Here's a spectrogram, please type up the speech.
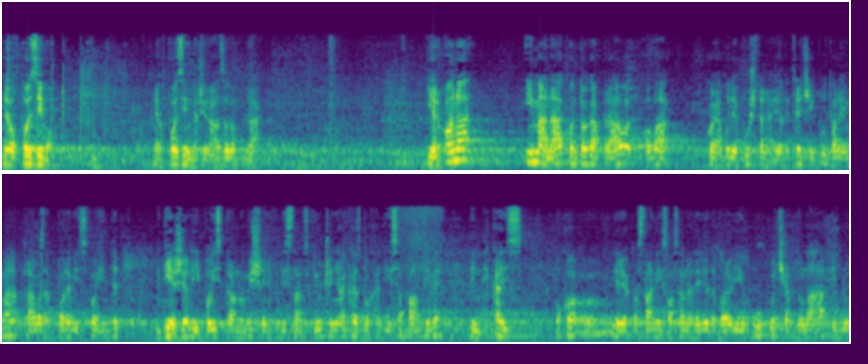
neopozivo neopoziv znači razvodom braka jer ona ima nakon toga pravo ova koja bude puštena ili treći put ona ima pravo da poravi svoj idet gdje želi po ispravnom mišljenju kod islamskih učenjaka zbog hadisa Fatime binti Kajs oko, jer je poslanik sa naredio da boravi u kući Abdullaha ibn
